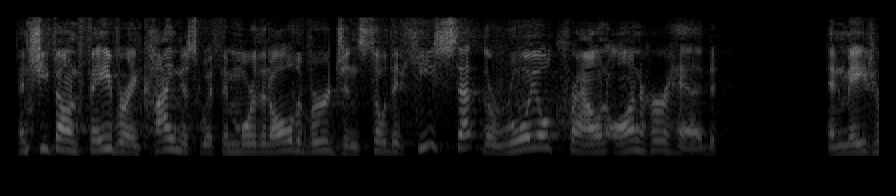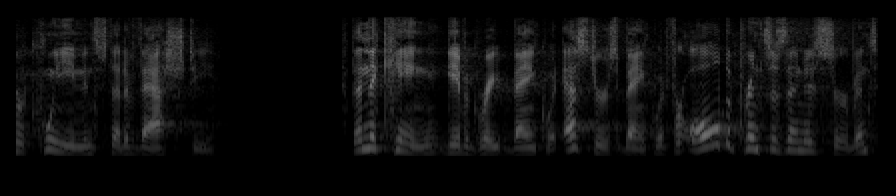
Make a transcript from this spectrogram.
and she found favor and kindness with him more than all the virgins, so that he set the royal crown on her head and made her queen instead of Vashti. Then the king gave a great banquet, Esther's banquet, for all the princes and his servants.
